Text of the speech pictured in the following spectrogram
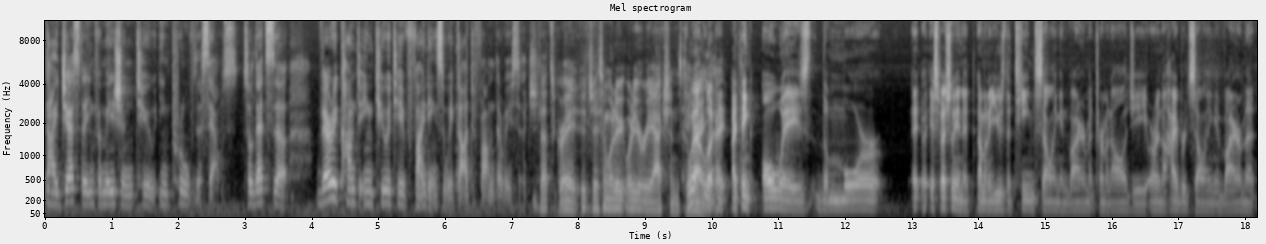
digest the information to improve the sales. So that's the very counterintuitive findings we got from the research. That's great. Jason, what are, what are your reactions to Well, look, I, I, think always the more especially in a, I'm going to use the team selling environment terminology or in the hybrid selling environment,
